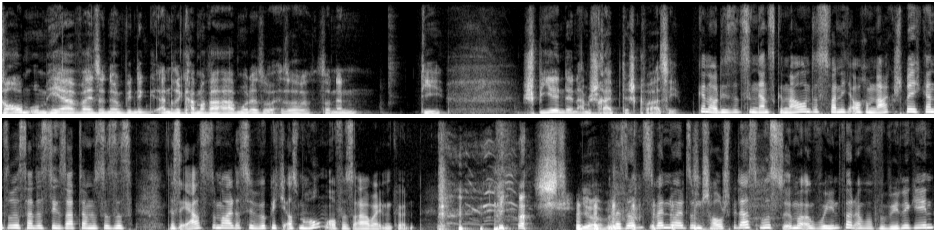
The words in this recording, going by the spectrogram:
Raum umher, weil sie irgendwie eine andere Kamera haben oder so, also, sondern die spielen denn am Schreibtisch quasi. Genau, die sitzen ganz genau und das fand ich auch im Nachgespräch ganz interessant, dass die gesagt haben, das ist das erste Mal, dass wir wirklich aus dem Homeoffice arbeiten können. ja, ja. Weil sonst, wenn du halt so einen Schauspieler hast, musst du immer irgendwo hinfahren, irgendwo auf die Bühne gehen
